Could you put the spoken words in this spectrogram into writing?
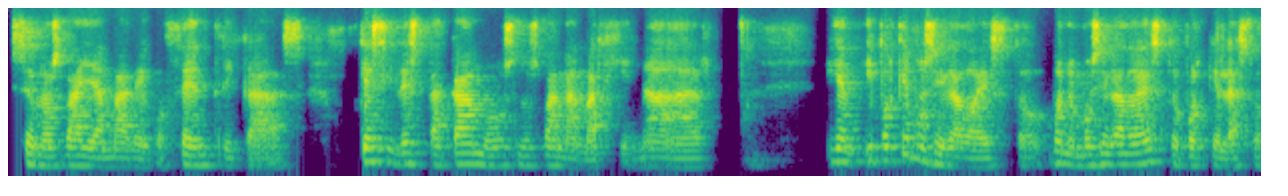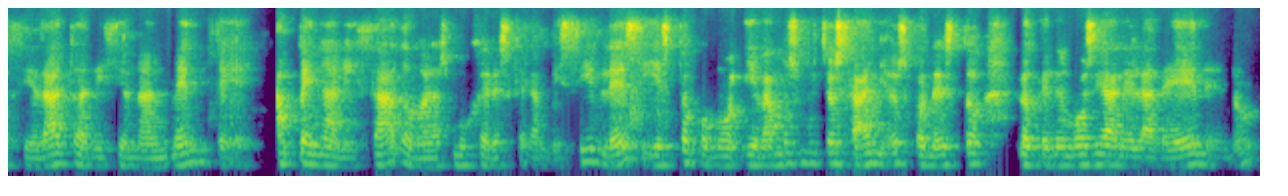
se nos va a llamar egocéntricas, que si destacamos nos van a marginar. ¿Y, por qué hemos llegado a esto? Bueno, hemos llegado a esto porque la sociedad tradicionalmente ha penalizado a las mujeres que eran visibles y esto como llevamos muchos años con esto lo tenemos ya en el ADN, ¿no?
